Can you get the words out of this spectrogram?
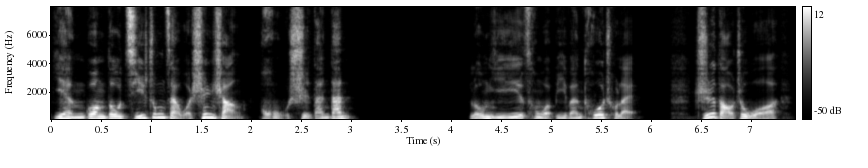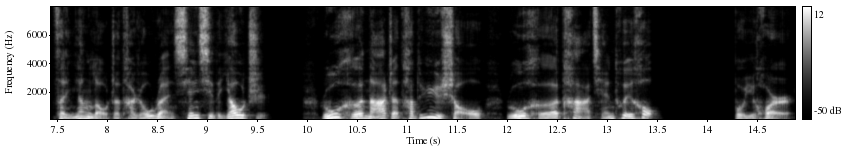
眼光都集中在我身上，虎视眈眈。龙姨从我臂弯拖出来，指导着我怎样搂着她柔软纤细的腰肢，如何拿着她的玉手，如何踏前退后。不一会儿，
